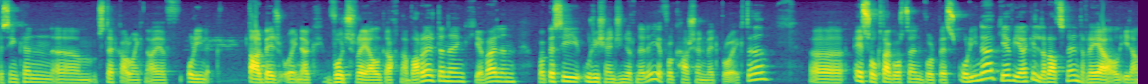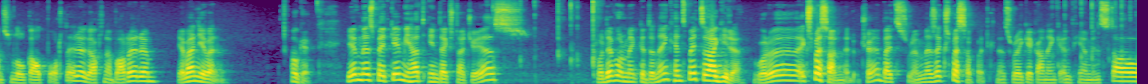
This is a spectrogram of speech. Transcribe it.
Այսինքն ստեղ կարող ենք նաև օրինակ տարբեր օրինակ ոչ real գաղտնաբառեր տնենք եւ այլն, որպեսզի ուրիշ engineer-ները, երբ որ քաշեն մեր պրոյեկտը, այս օգտագործեն որպես օրինակ եւ իհարկե լրացնեն real իրանց local port-երը, գաղտնաբառերը եւ այլն եւ այլն։ Okay։ Եվ մեզ պետք է մի հատ index.js որտեղ որ մենք կդնենք հենց մեր ծրագիրը, որը express արնելու, չէ, բայց ուրեմն մեզ express-ը պետք, հենց որ եկեք անենք npm install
